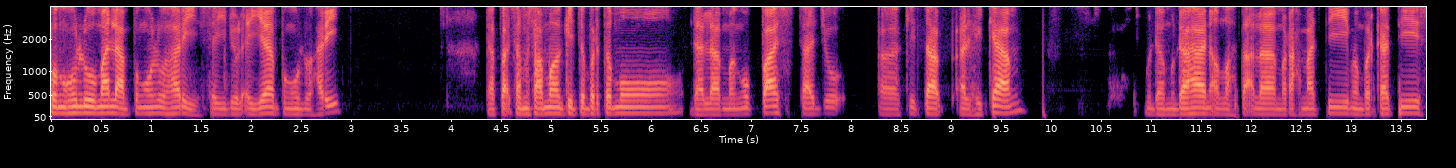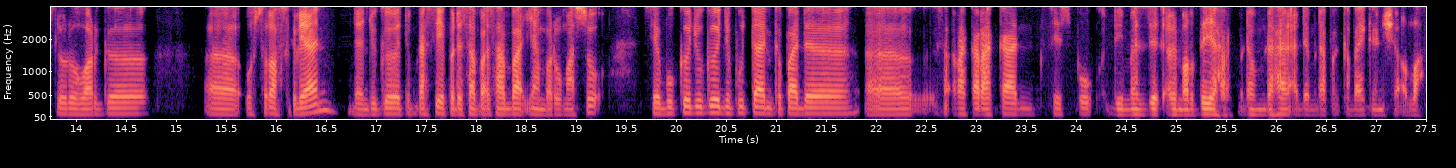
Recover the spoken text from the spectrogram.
penghulu malam, penghulu hari, Sayyidul Ayyam, penghulu hari. Dapat sama-sama kita bertemu dalam mengupas tajuk uh, kitab Al-Hikam. Mudah-mudahan Allah Ta'ala merahmati, memberkati seluruh warga uh, usrah sekalian dan juga terima kasih pada sahabat-sahabat yang baru masuk. Saya buka juga jemputan kepada uh, rakan-rakan Facebook di Masjid Al-Mardiyah. Mudah-mudahan ada mendapat kebaikan insya-Allah.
